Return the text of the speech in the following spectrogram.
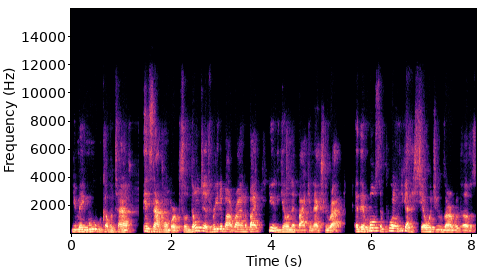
you may move a couple times, it's not going to work. So don't just read about riding a bike. You need to get on that bike and actually ride. And then most importantly, you got to share what you learned with others.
